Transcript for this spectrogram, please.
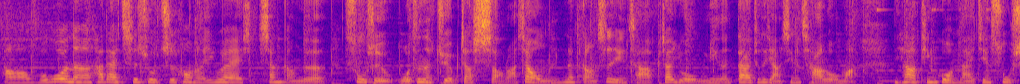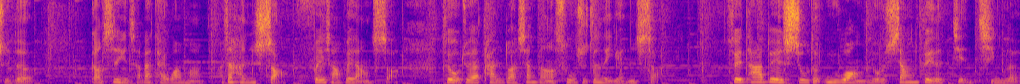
好，不过呢，他在吃素之后呢，因为香港的素食我真的觉得比较少啦。像我们那港式饮茶比较有名的，大概就是养心茶楼嘛。你还有听过哪一间素食的港式饮茶在台湾吗？好像很少，非常非常少。所以我就在判断，香港的素食真的也很少。所以他对食物的欲望有相对的减轻了。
